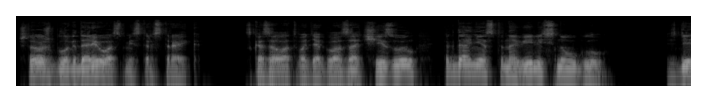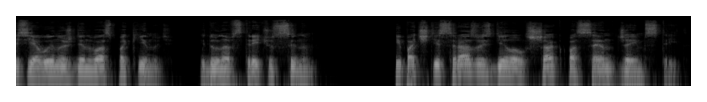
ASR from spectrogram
«Что ж, благодарю вас, мистер Страйк», сказал, отводя глаза Чизуэлл, когда они остановились на углу. «Здесь я вынужден вас покинуть, иду навстречу с сыном» и почти сразу сделал шаг по Сент-Джеймс-стрит.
